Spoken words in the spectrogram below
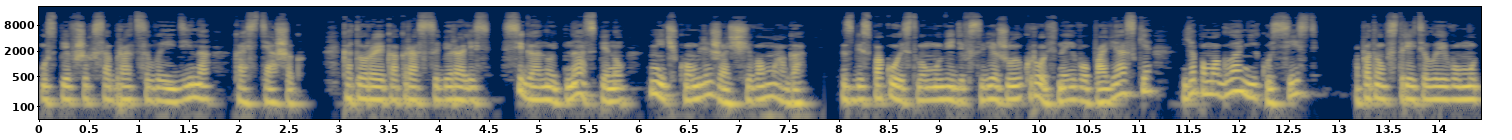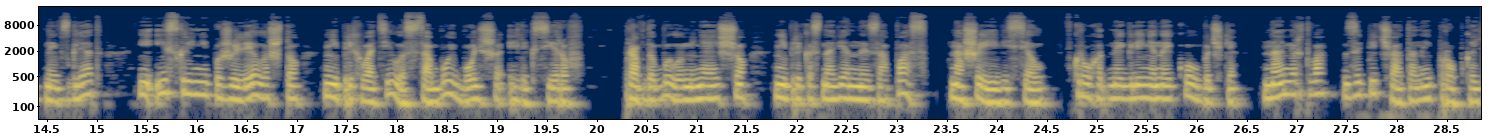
успевших собраться воедино, костяшек, которые как раз собирались сигануть на спину ничком лежащего мага. С беспокойством увидев свежую кровь на его повязке, я помогла Нику сесть, а потом встретила его мутный взгляд и искренне пожалела, что не прихватила с собой больше эликсиров. Правда, был у меня еще неприкосновенный запас, на шее висел, крохотной глиняной колбочке, намертво запечатанной пробкой.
